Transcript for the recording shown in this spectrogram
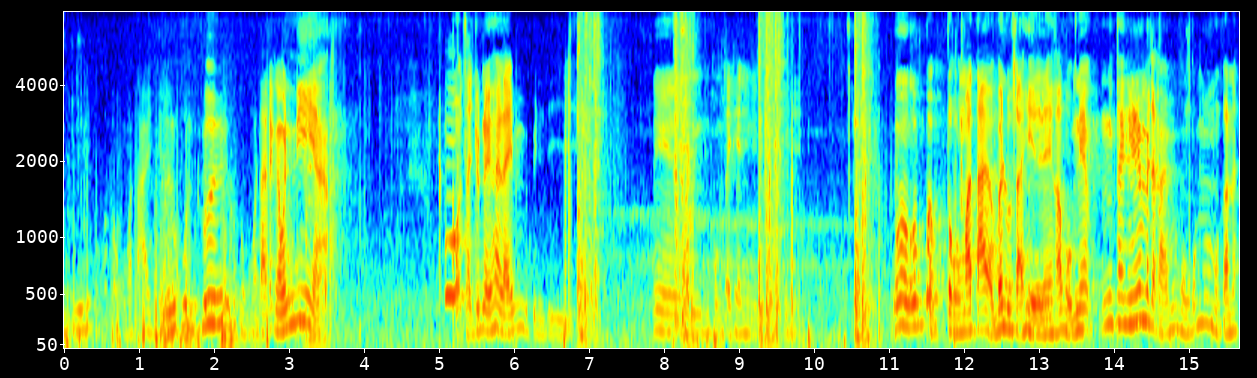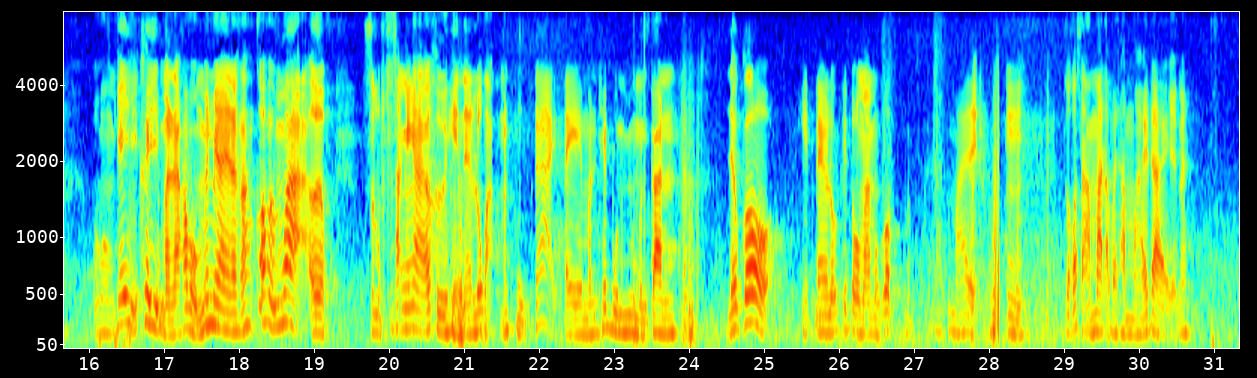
อยู่ดีผมก็ตกมาตายเฉยเลยทุกคนเฮ้ยเขาตกมาตายได้ไงวะเนี่ยโอ้ใส่ชุดในให้ไรไม่เป็นดีนี่ผมใส่เทนนี่ว่าก็แบบตกมาตายแบบไม่รู้สาเหตุเลยครับผมเนี่ยไทเทนนี่มาจากไหนผมก็ไม่รู้เหมือนกันนะผมแค่เคยหยิบมานะครับผมไม่มีอะไรนะครับก็เป็นว่าเออสรุปสั้นๆง่ายๆก็คือเห็ดในนรกอะมันปลูกได้แต่มันใช้บุญมิวเหมือนกัน แล้วก็ ห็ดในนรกที่โตมามันก็แบบคล้ายๆต้นไม้เลยอืมเราก็สามารถเอาไปทำไม้ได้นะ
